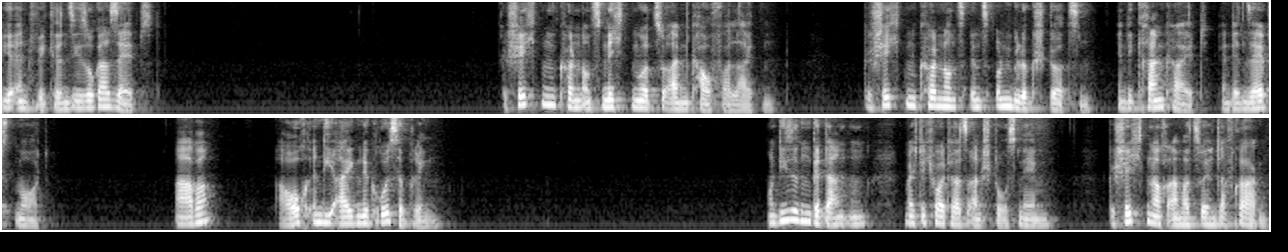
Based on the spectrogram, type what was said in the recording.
wir entwickeln sie sogar selbst. Geschichten können uns nicht nur zu einem Kauf verleiten. Geschichten können uns ins Unglück stürzen, in die Krankheit, in den Selbstmord. Aber auch in die eigene Größe bringen. Und diesen Gedanken möchte ich heute als Anstoß nehmen, Geschichten auch einmal zu hinterfragen.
